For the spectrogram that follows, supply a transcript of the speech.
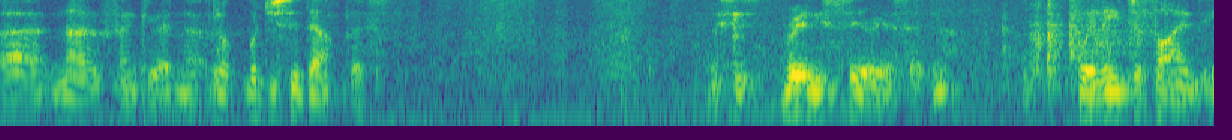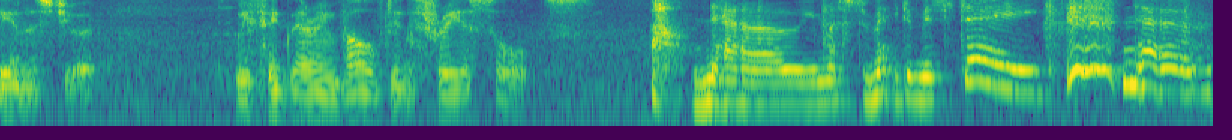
Uh, no, thank you, Edna. Look, would you sit down, please? This is really serious, Edna. We need to find Ian and Stuart. We think they're involved in three assaults. Oh, no, you must have made a mistake. No,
